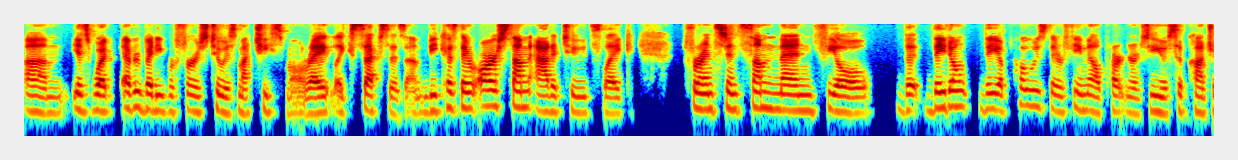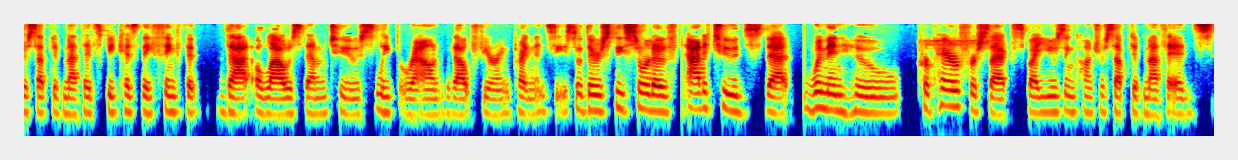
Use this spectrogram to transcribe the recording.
um, is what everybody refers to as machismo, right? Like sexism, because there are some attitudes, like, for instance, some men feel that they don't they oppose their female partners use of contraceptive methods because they think that that allows them to sleep around without fearing pregnancy so there's these sort of attitudes that women who prepare for sex by using contraceptive methods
